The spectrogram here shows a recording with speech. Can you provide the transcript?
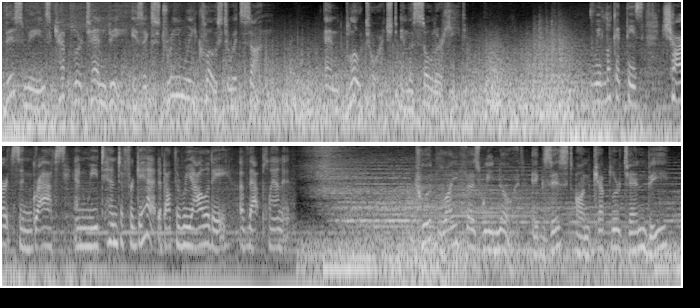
This means Kepler-10b is extremely close to its sun and blowtorched in the solar heat. We look at these charts and graphs, and we tend to forget about the reality of that planet. Could life as we know it exist on Kepler-10b?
